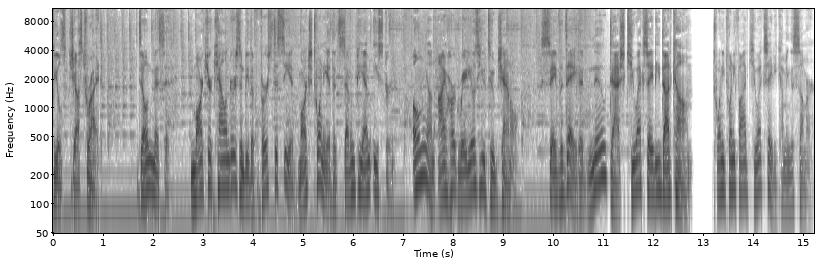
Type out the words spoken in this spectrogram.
feels just right. Don't miss it. Mark your calendars and be the first to see it March 20th at 7 p.m. Eastern, only on iHeartRadio's YouTube channel. Save the date at new-QX80.com. 2025 QX80 coming this summer.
